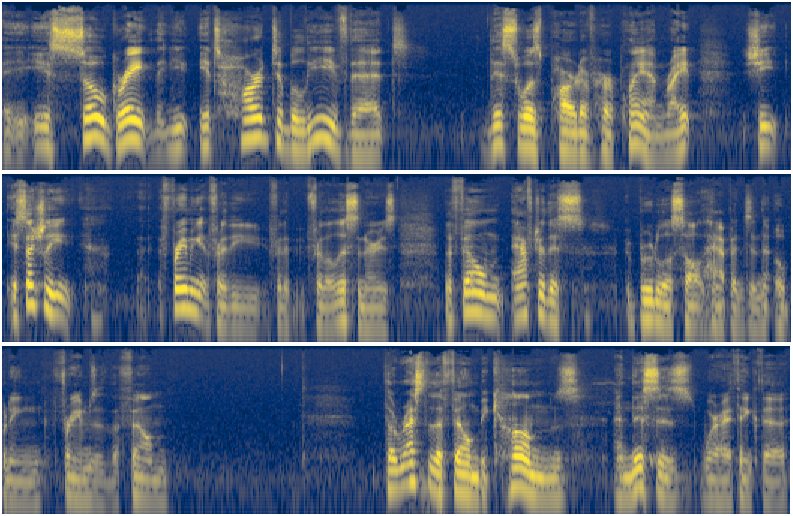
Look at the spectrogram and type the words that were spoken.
is so great that you, it's hard to believe that this was part of her plan right she essentially framing it for the for the for the listeners the film after this brutal assault happens in the opening frames of the film the rest of the film becomes and this is where i think the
